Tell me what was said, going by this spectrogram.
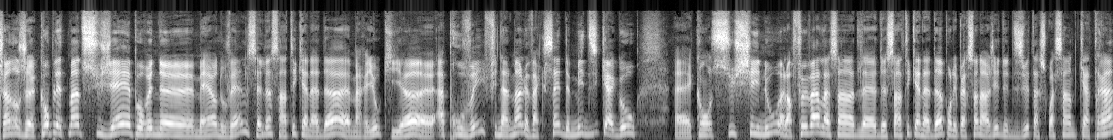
Change complètement de sujet pour une euh, meilleure nouvelle. Celle-là, Santé Canada, euh, Mario, qui a euh, approuvé finalement le vaccin de Medicago conçu chez nous. Alors, feu vert de, Santé Canada pour les personnes âgées de 18 à 64 ans.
